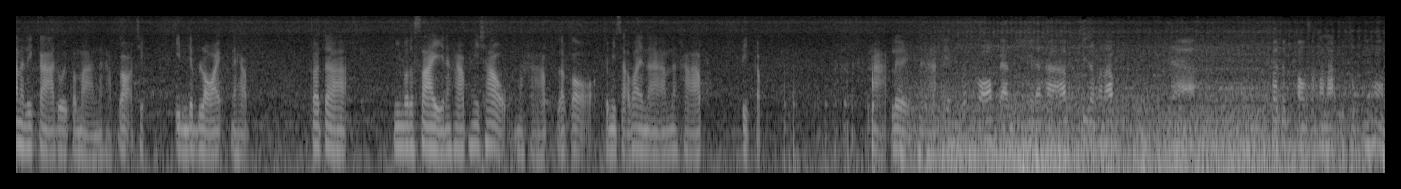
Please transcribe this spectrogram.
15 นาฬิกาโดยประมาณนะครับ ก็เช็คอินเรียบร้อยนะครับ ก็จะมีมอเตอร์ไซค์นะครับให้เช่านะครับ แล้วก็จะมีสระว่ายน้ำนะครับ ติดกับหาดเลยนะฮะเป็นรถกอล์ฟแบบนี้นะครับ ที่จะมารับอ่าก็จะเอาสัมภาระไปส่งที่ห้อง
